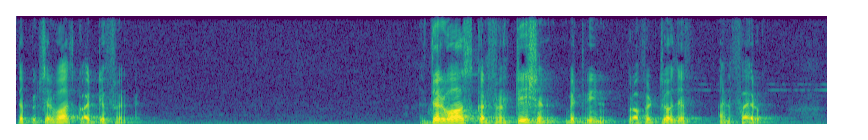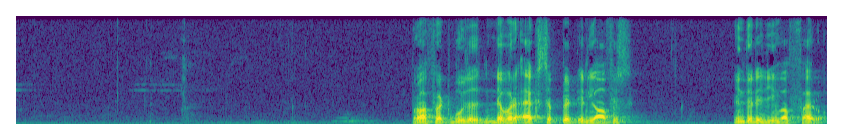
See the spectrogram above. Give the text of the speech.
the picture was quite different. There was confrontation between Prophet Joseph and Pharaoh. Prophet Moses never accepted any office in the regime of Pharaoh.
